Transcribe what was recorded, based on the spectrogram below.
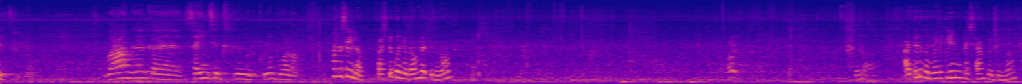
எடுத்துக்கணும். வாங்க க சயின்ஸ் எக்ஸ்பெரிமெண்ட்டுக்குள்ளே போகலாம் வாங்க செய்யலாம். ஃபஸ்ட்டு கொஞ்சம் கம் எடுத்துக்கணும். அடுத்து கொஞ்சம் க்ளீன் ஷாம்பு எடுத்துக்கணும்.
